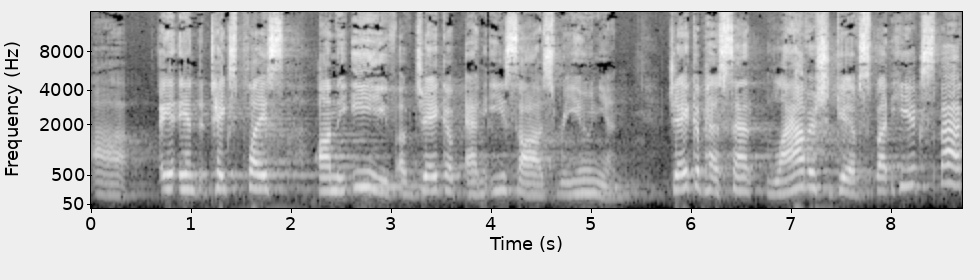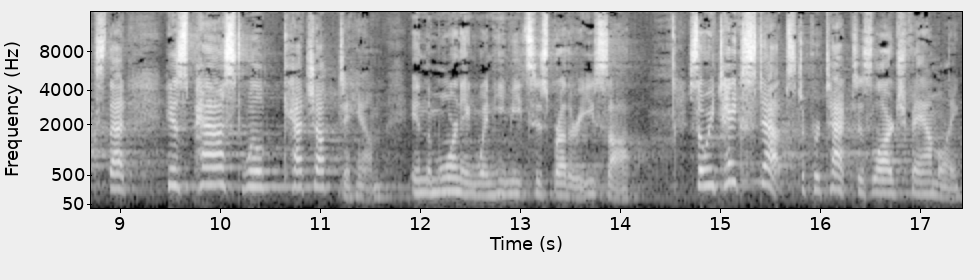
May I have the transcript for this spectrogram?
uh, it takes place on the eve of Jacob and Esau's reunion. Jacob has sent lavish gifts, but he expects that his past will catch up to him in the morning when he meets his brother Esau. So he takes steps to protect his large family,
